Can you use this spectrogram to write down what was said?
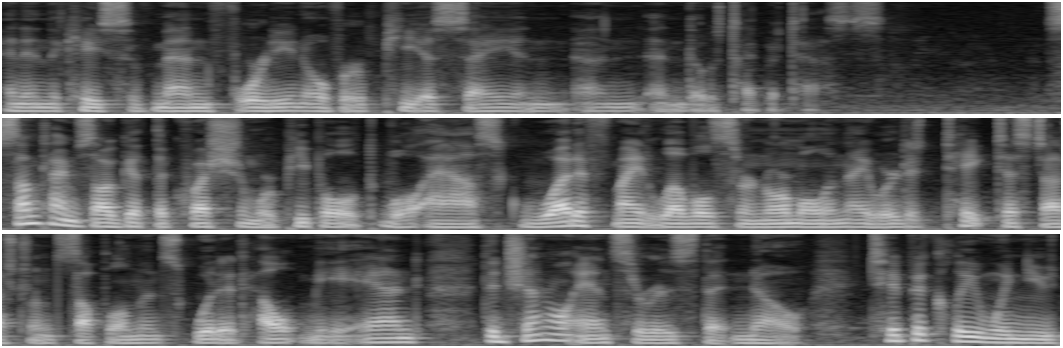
and in the case of men, 40 and over PSA and, and, and those type of tests. Sometimes I'll get the question where people will ask, what if my levels are normal and I were to take testosterone supplements, would it help me? And the general answer is that no. Typically when you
